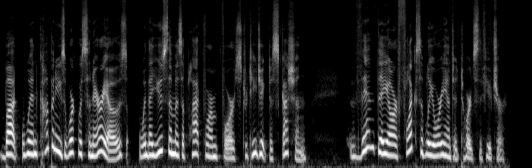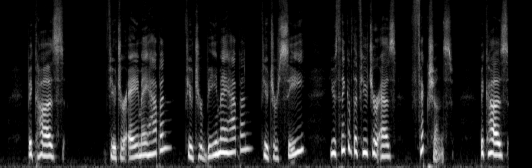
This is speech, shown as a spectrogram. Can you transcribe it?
But when companies work with scenarios, when they use them as a platform for strategic discussion, then they are flexibly oriented towards the future because future A may happen, future B may happen, future C. You think of the future as fictions because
